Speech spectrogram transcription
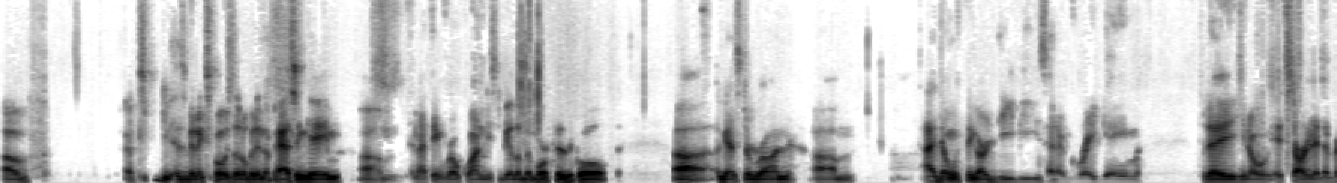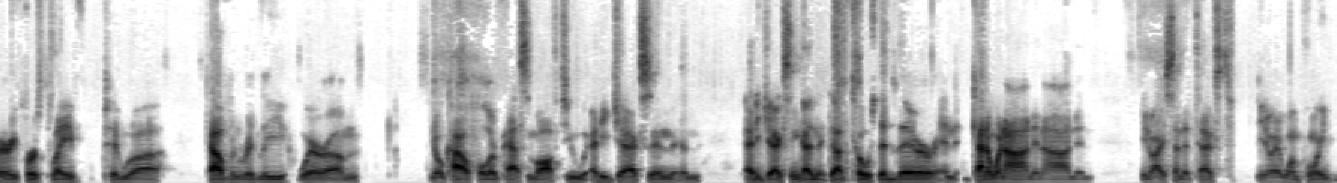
of has been exposed a little bit in the passing game, um, and I think Roquan needs to be a little bit more physical uh, against the run. Um, I don't think our DBs had a great game today. You know, it started at the very first play to uh, Calvin Ridley, where um, you know Kyle Fuller passed him off to Eddie Jackson, and Eddie Jackson got got toasted there, and kind of went on and on. And you know, I sent a text. You know, at one point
